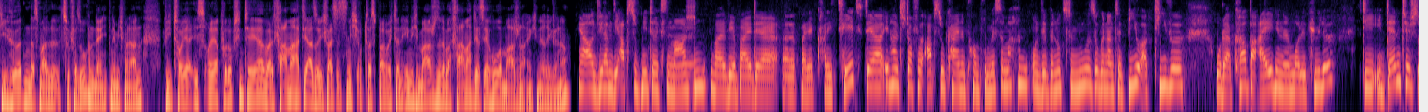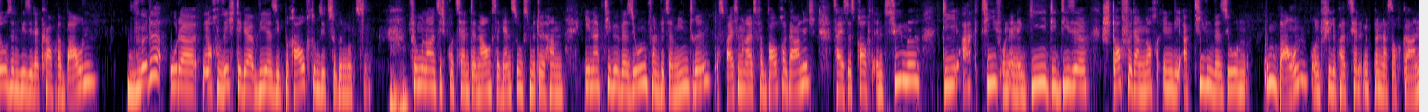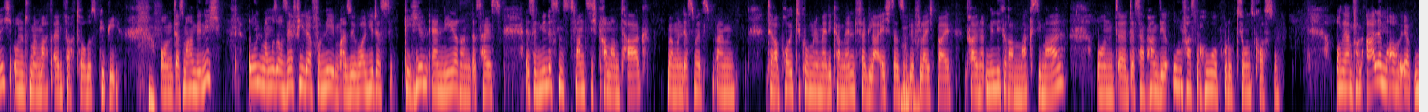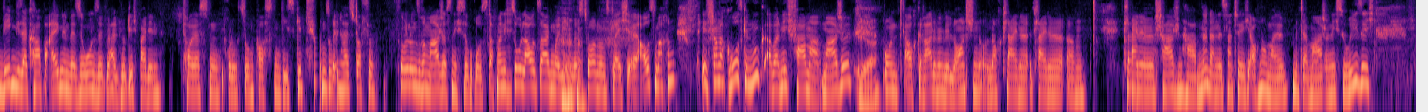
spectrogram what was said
die Hürden, das mal zu versuchen, nehme ich mal an. Wie teuer ist euer Produkt hinterher? Weil Pharma hat ja, also ich weiß jetzt nicht, ob das bei euch dann ähnliche Margen sind, aber Pharma hat ja sehr hohe Margen eigentlich in der Regel, ne? Ja, und wir haben die absolut niedrigsten Margen, weil wir bei der, äh, bei der Qualität der Inhaltsstoffe absolut keine Kompromisse machen und wir benutzen nur sogenannte bioaktive oder körpereigene Moleküle die identisch so sind, wie sie der Körper bauen würde oder noch wichtiger, wie er sie braucht, um sie zu benutzen. Mhm. 95 Prozent der Nahrungsergänzungsmittel haben inaktive Versionen von Vitaminen drin. Das weiß man als Verbraucher gar nicht. Das heißt, es braucht Enzyme, die aktiv und Energie, die diese Stoffe dann noch in die aktiven Versionen umbauen und viele Patienten können das auch gar nicht und man macht einfach teures Pipi. Und das machen wir nicht. Und man muss auch sehr viel davon nehmen. Also wir wollen hier das Gehirn ernähren. Das heißt, es sind mindestens 20 Gramm am Tag. Wenn man das mit einem Therapeutikum, einem Medikament vergleicht, da sind wir mhm. vielleicht bei 300 Milligramm maximal. Und äh, deshalb haben wir unfassbar hohe Produktionskosten. Und wir haben von allem, auch wegen dieser körpereigenen Version, sind wir halt wirklich bei den teuersten Produktionskosten, die es gibt für unsere Inhaltsstoffe. Und unsere Marge ist nicht so groß. Darf man nicht so laut sagen, weil die Investoren uns gleich äh, ausmachen. Ist schon noch groß genug, aber nicht Pharma-Marge. Ja. Und auch gerade wenn wir launchen und noch kleine, kleine, ähm, kleine Chargen haben, ne, dann ist natürlich auch nochmal mit der Marge nicht so riesig.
